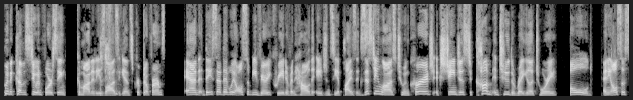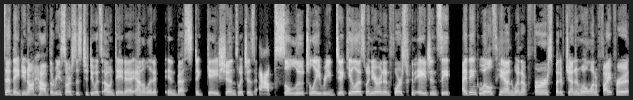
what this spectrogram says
when it comes to enforcing commodities laws against crypto firms. And they said that we also be very creative in how the agency applies existing laws to encourage exchanges to come into the regulatory fold. And he also said they do not have the resources to do its own data analytic investigations, which is absolutely ridiculous when you're an enforcement agency. I think Will's hand went up first, but if Jen and Will want to fight for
